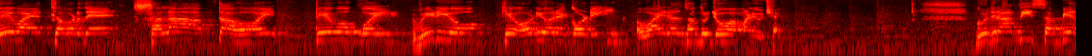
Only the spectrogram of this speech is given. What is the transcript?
દેવાયત ખવડને સલાહ આપતા હોય તેવો કોઈ વીડિયો કે ઓડિયો રેકોર્ડિંગ વાયરલ થતું જોવા મળ્યું છે. ગુજરાતી સભ્ય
